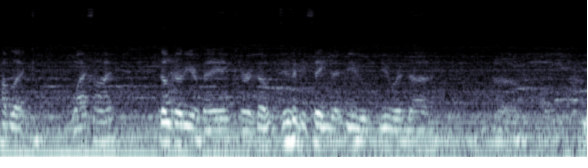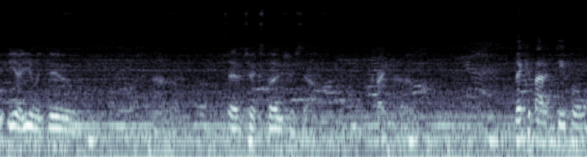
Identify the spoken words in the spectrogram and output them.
public Wi-Fi, don't go to your bank or don't do anything that you you would. Uh, um, you, know you would do uh, to, to expose yourself. Right. Think about it, people.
